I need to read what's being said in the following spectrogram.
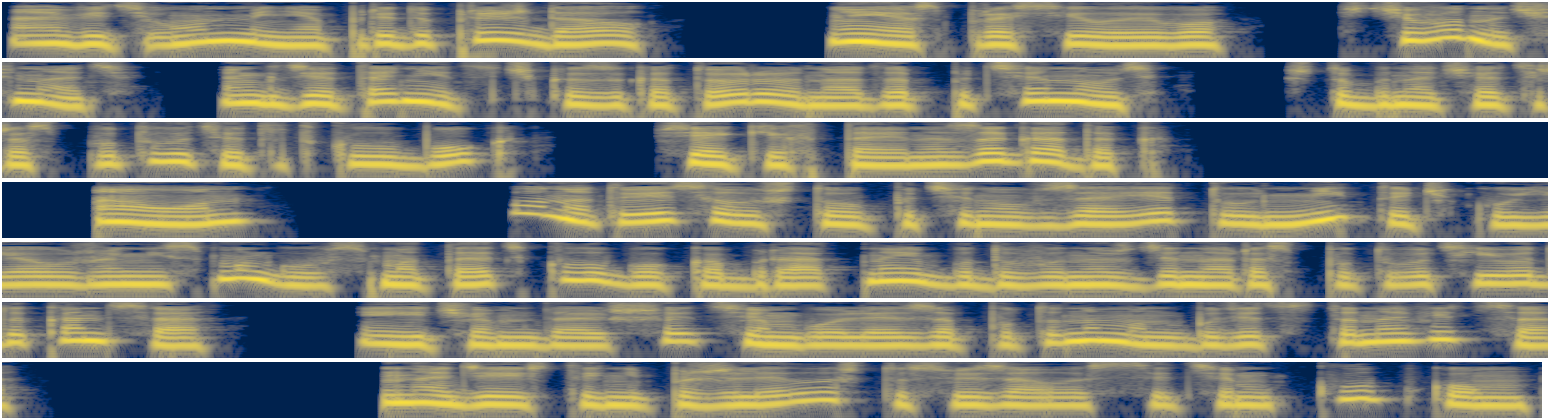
А ведь он меня предупреждал. Я спросила его, с чего начинать? Где та ниточка, за которую надо потянуть, чтобы начать распутывать этот клубок всяких тайн и загадок? А он? Он ответил, что, потянув за эту ниточку, я уже не смогу смотать клубок обратно и буду вынуждена распутывать его до конца. И чем дальше, тем более запутанным он будет становиться. Надеюсь, ты не пожалела, что связалась с этим клубком?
